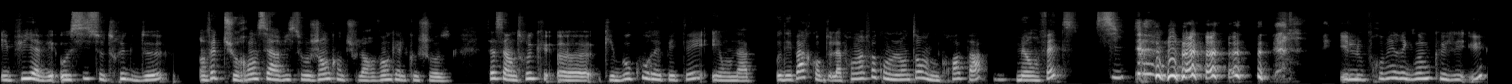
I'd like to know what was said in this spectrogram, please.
Et puis, il y avait aussi ce truc de, en fait, tu rends service aux gens quand tu leur vends quelque chose. Ça, c'est un truc euh, qui est beaucoup répété et on a, au départ, quand la première fois qu'on l'entend, on n'y croit pas. Mm. Mais en fait, si. et le premier exemple que j'ai eu,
